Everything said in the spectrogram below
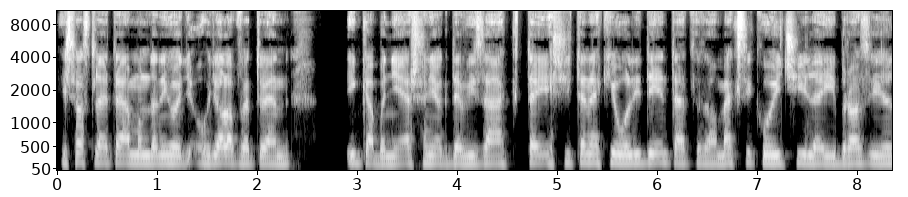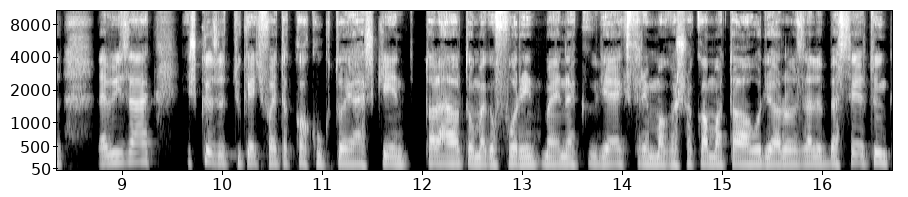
és azt lehet elmondani, hogy, hogy alapvetően inkább a nyersanyag devizák teljesítenek jól idén, tehát ez a mexikói, csilei, brazil devizák, és közöttük egyfajta kakuktojásként található meg a forint, melynek ugye extrém magas a kamata, ahogy arról az előbb beszéltünk.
